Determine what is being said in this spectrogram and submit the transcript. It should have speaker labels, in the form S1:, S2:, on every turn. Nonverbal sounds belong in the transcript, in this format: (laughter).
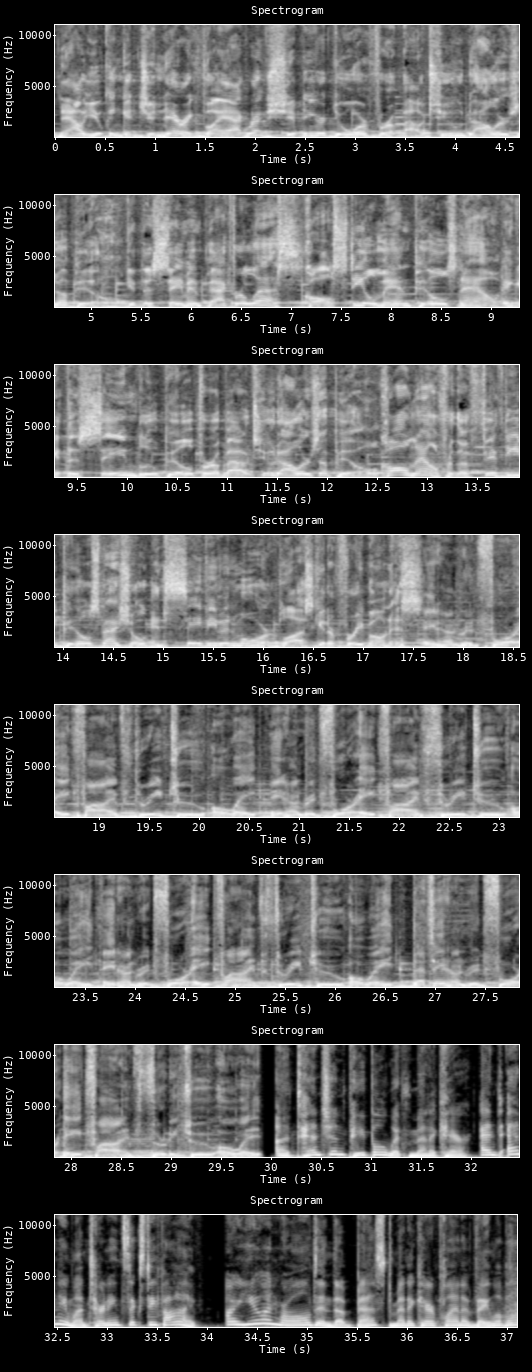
S1: Now you can get generic Viagra shipped to your door for about $2 a pill. Get the same impact for less. Call Steelman Pills now and get the same blue pill for about $2 a pill. Call now for the 50 pill special and save even more. Plus, get a free bonus.
S2: 800 485 3208. 800 485 3208. 800 485 3208. That's 800 485 3208.
S3: Attention people with Medicare and anyone turning 65. Are you enrolled in the best Medicare plan available?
